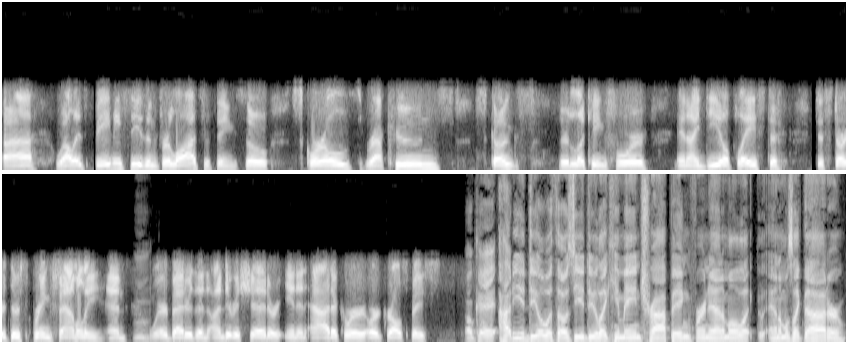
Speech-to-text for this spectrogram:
Uh, well, it's baby season for lots of things. So squirrels, raccoons, skunks, they're looking for an ideal place to to start their spring family and hmm. where better than under a shed or in an attic or, or crawl space. Okay, how do you deal with those? Do you do like humane trapping for an animal, like, animals like that, or?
